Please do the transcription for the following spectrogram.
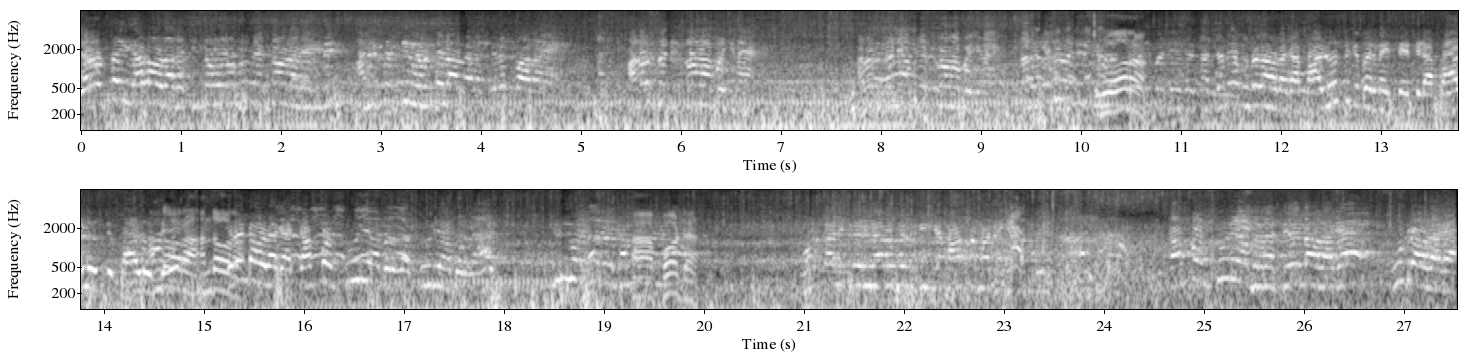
இரட்டை ஏழாவதாக சின்ன உலகம் எட்டாவதாக இது அனைத்து ஒன்பதாவதாக அளவு தண்ணி ஸ்லோவா போய்க்கிறேன் பெருமை சேர்த்துடா. பாலூத்து பாலூத்து. இரண்டாவதாக கம்பம் சூர்யா பிரதா சூர்யா பிரதா. போட்டேன் முக்காலி பேர் வேற பேருக்கு இங்க மாற்ற மாட்டீங்க கம்பம் சூர்யா இரண்டாவதாக மூன்றாவதாக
